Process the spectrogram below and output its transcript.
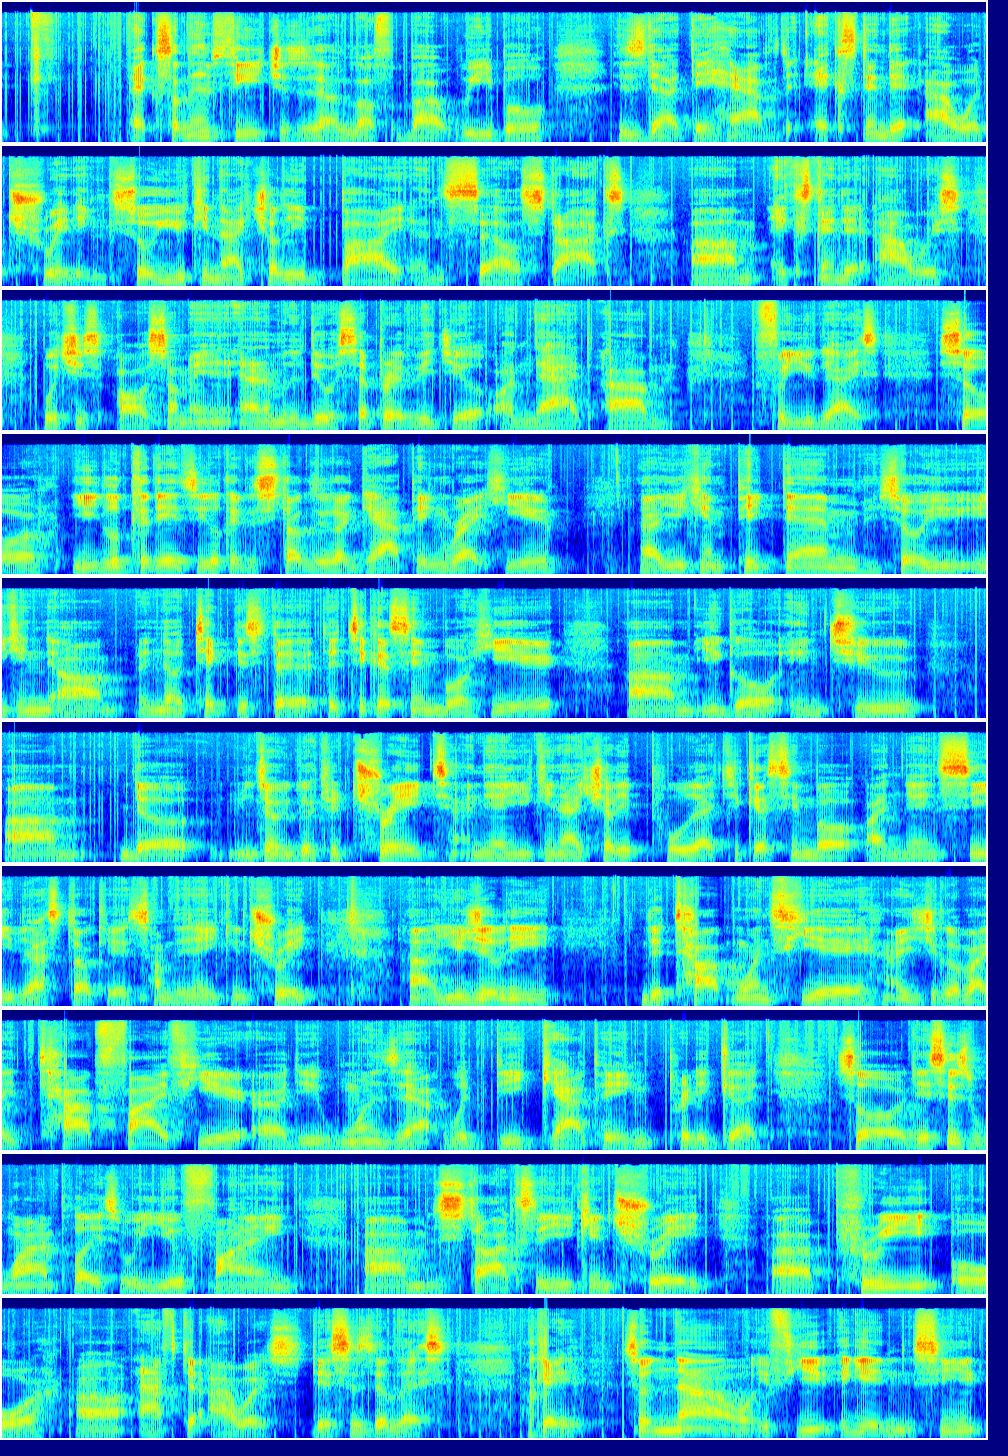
excellent features that I love about Webull is that they have the extended hour trading. So you can actually buy and sell stocks um, extended hours, which is awesome. And, and I'm going to do a separate video on that um, for you guys. So you look at this, you look at the stocks that are gapping right here. Uh, you can pick them so you, you can uh, you know take this the, the ticker symbol here um, you go into um, the so you go to trade and then you can actually pull that ticker symbol and then see if that stock is something that you can trade. Uh, usually the top ones here I usually go by top five here are the ones that would be gapping pretty good. So this is one place where you find um, stocks that you can trade uh, pre or uh, after hours. This is the list. Okay so now if you again see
